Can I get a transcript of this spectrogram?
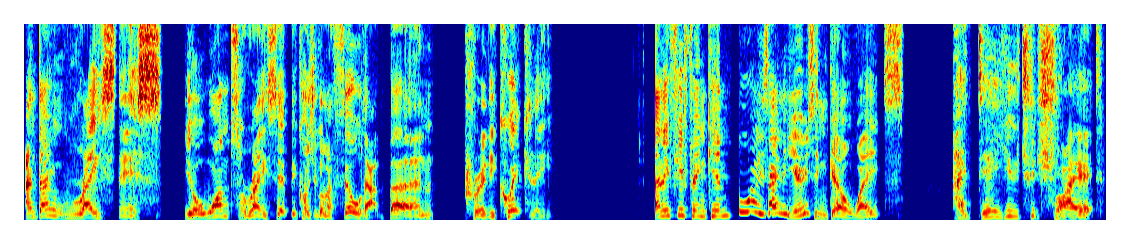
And don't race this. You'll want to race it because you're going to feel that burn pretty quickly. And if you're thinking, boy, he's only using girl weights, I dare you to try it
